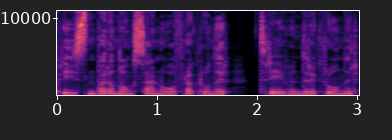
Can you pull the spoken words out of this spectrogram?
Prisen per annonse er nå fra kroner 300 kroner.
